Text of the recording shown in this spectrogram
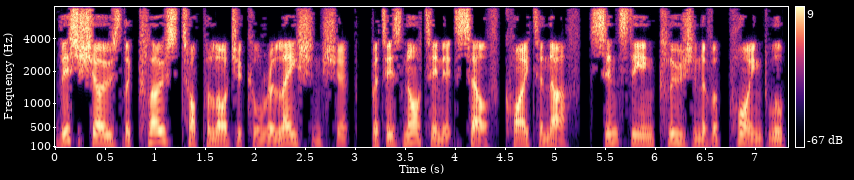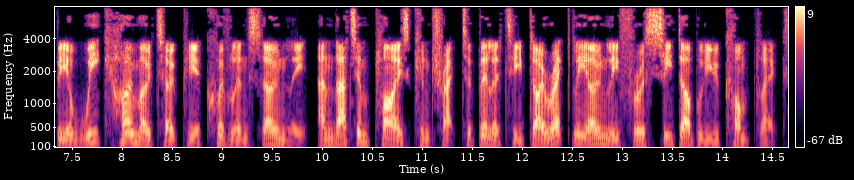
This shows the close topological relationship, but is not in itself quite enough, since the inclusion of a point will be a weak homotopy equivalence only, and that implies contractibility directly only for a CW complex.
